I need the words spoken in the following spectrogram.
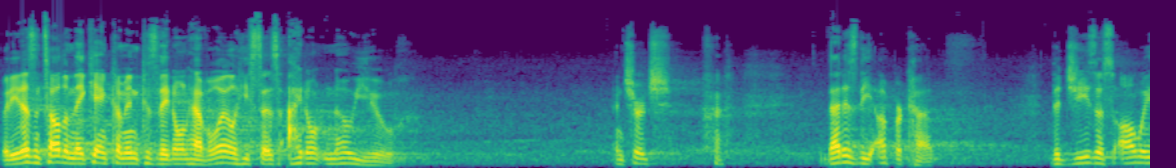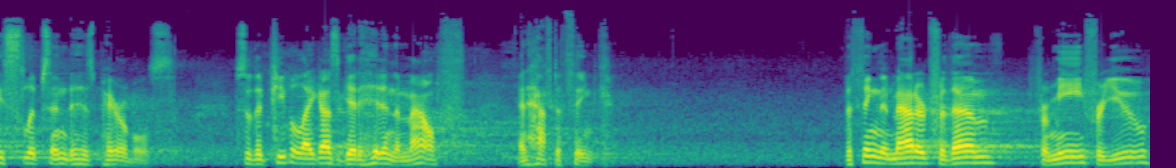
But he doesn't tell them they can't come in because they don't have oil. He says, I don't know you. And, church, that is the uppercut that Jesus always slips into his parables so that people like us get hit in the mouth and have to think. The thing that mattered for them, for me, for you,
